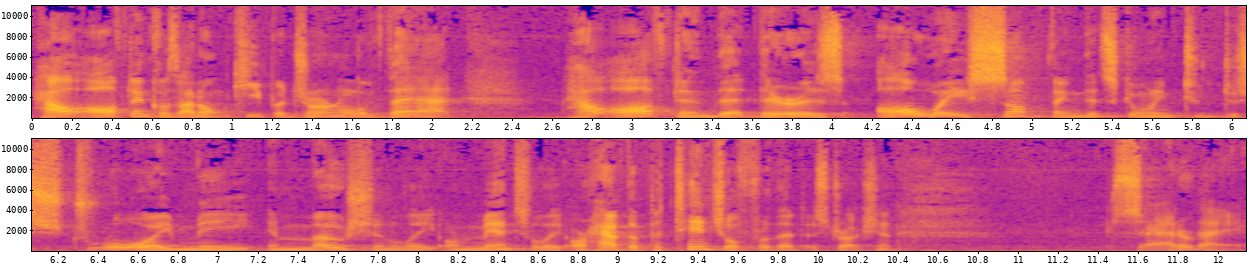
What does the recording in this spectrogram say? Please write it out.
how often because I don't keep a journal of that how often that there is always something that's going to destroy me emotionally or mentally or have the potential for that destruction. Saturday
